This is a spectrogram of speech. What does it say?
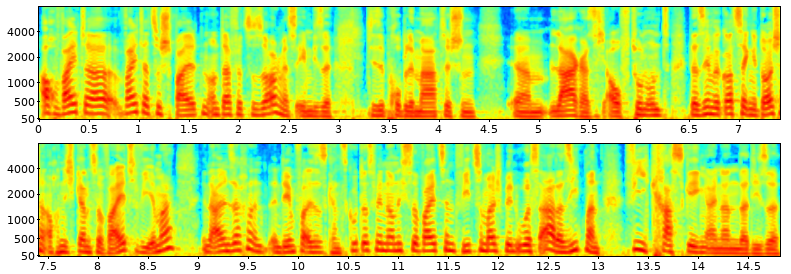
auch weiter, weiter zu spalten und dafür zu sorgen, dass eben diese, diese problematischen ähm, Lager sich auftun. Und da sind wir Gott sei Dank in Deutschland auch nicht ganz so weit wie immer in allen Sachen. In, in dem Fall ist es ganz gut, dass wir noch nicht so weit sind wie zum Beispiel in den USA. Da sieht man, wie krass gegeneinander diese,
